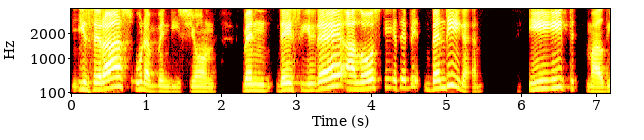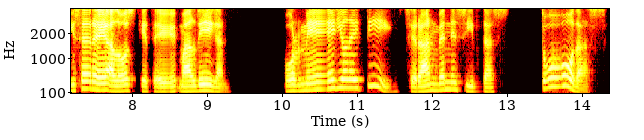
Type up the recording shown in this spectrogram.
y serás una bendición. Bendeciré a los que te bendigan y maldiceré a los que te maldigan por medio de ti serán bendecidas todas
